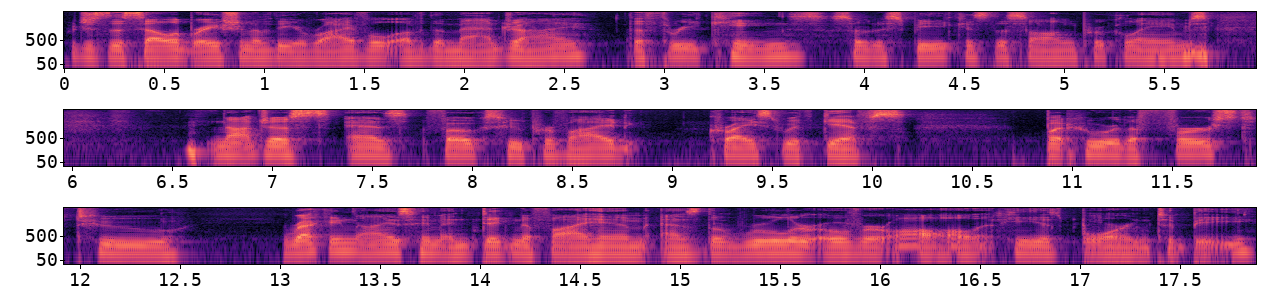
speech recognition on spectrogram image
which is the celebration of the arrival of the Magi, the three kings, so to speak, as the song proclaims. Not just as folks who provide Christ with gifts, but who are the first to recognize him and dignify him as the ruler over all that he is born to be,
